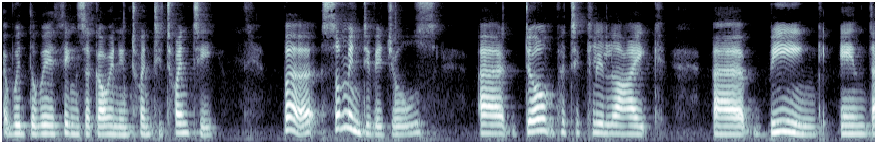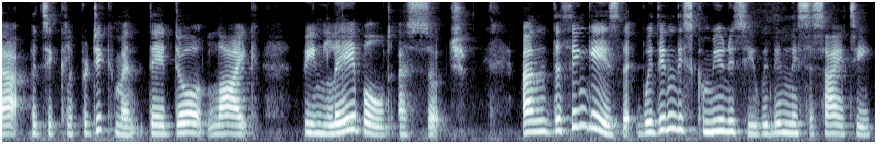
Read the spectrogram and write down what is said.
with the way things are going in 2020. But some individuals uh, don't particularly like uh, being in that particular predicament. They don't like being labeled as such. And the thing is that within this community, within this society,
